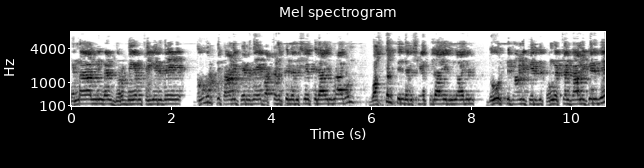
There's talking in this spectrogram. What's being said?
എന്നാൽ നിങ്ങൾ ദുർവ്യയം ചെയ്യരുതേ ദൂർത്തി കാണിക്കരുതേ ഭക്ഷണത്തിന്റെ വിഷയത്തിലായിരുന്നാലും വസ്ത്രത്തിന്റെ വിഷയത്തിലായിരുന്നാലും ദൂർത്തി കാണിക്കരുത് പൊങ്ങച്ചം കാണിക്കരുത്.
